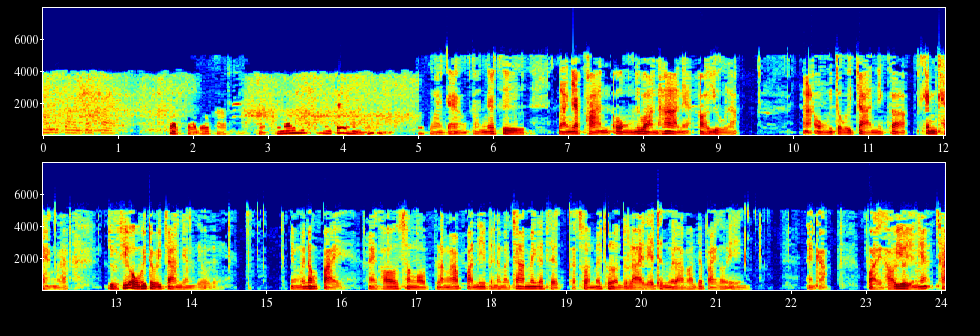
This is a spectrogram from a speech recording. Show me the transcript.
ท่านอาจารย์เจ้าค่ะครับสาธุครับเพราะฉะนั้นมันแจ้งของท่านทางแจ้งของท่านก็คือ หลังจากผ่านองค์นิวรณ์ห้าเนี่ย เอาอยู่แล้วอะองค์วิตกวิจารณ์นี่ก็เข้มแข็งแล้วอยู่ที่องค์วิตกวิจารณ์อย่างเดียวเลย ยังไม่ต้องไปให้เขาสงบระงับวันนี้เป็นธรรมชาติไม่กระเถิบกระสนไม่ทุรนทุรายเดี๋ยวถึงเวลาเขาจะไปเขาเองนะครับ ปล่อยเขาอยู่อย่างเงี้ย ใช้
